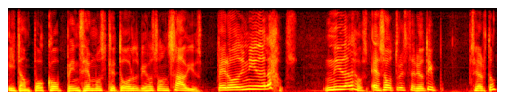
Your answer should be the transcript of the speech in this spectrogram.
y tampoco pensemos que todos los viejos son sabios, pero ni de lejos, ni de lejos. Es otro estereotipo, ¿cierto?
